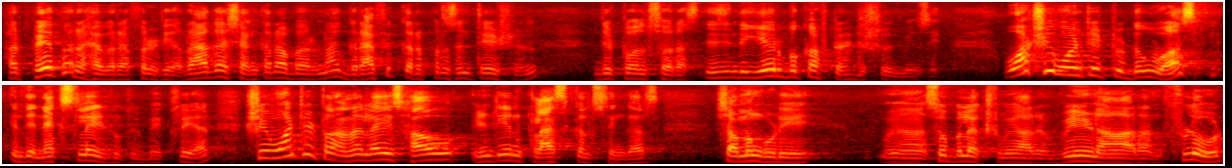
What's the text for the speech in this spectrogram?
Her paper I have referred here, Raga Shankarabharana, graphic representation, the 12 swaras. This is in the yearbook of traditional music. What she wanted to do was, in the next slide it will be clear, she wanted to analyze how Indian classical singers, Semmangudi, uh, Subbulakshmi or Veena or on flute,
